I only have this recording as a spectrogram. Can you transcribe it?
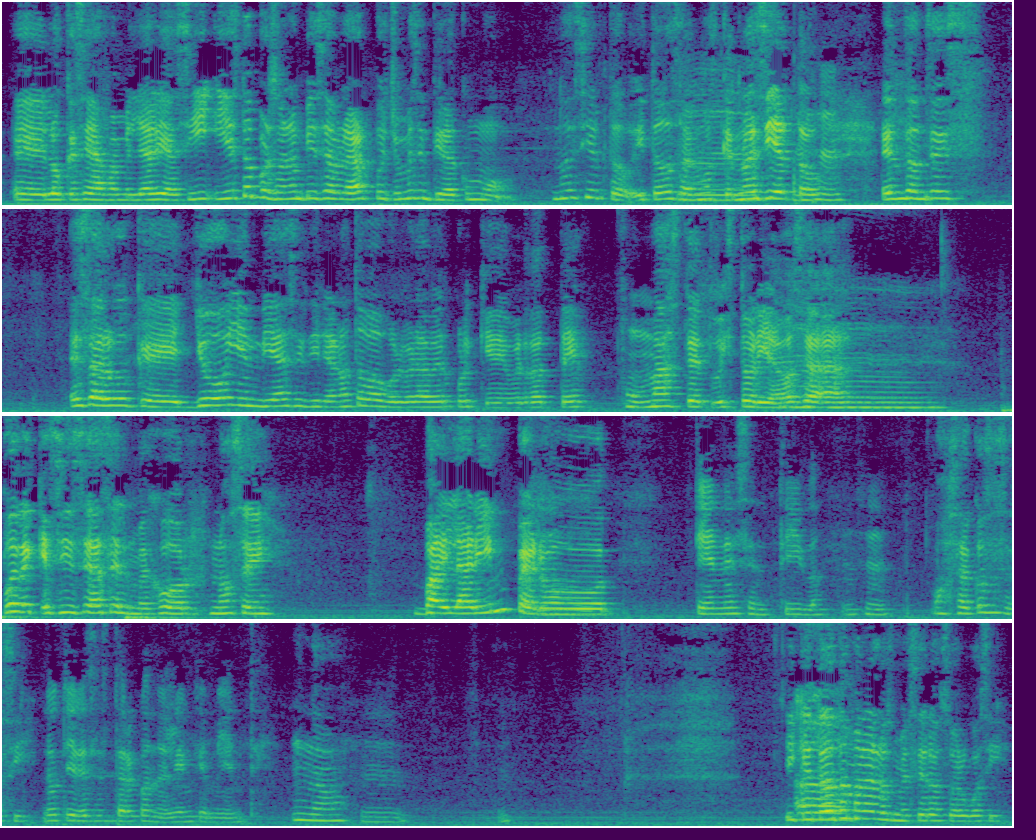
eh, lo que sea, familiar y así, y esta persona empiece a hablar, pues yo me sentirá como, no es cierto, y todos sabemos que no es cierto. Ujú. Entonces, es algo que yo hoy en día sí diría, no te voy a volver a ver porque de verdad te fumaste tu historia, o sea, Mm. puede que sí seas el mejor, no sé, bailarín, pero, Tiene sentido. O sea, cosas así. No quieres estar con alguien que miente. No. Mm. Y que Ah. trata mal a los meseros o algo así.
